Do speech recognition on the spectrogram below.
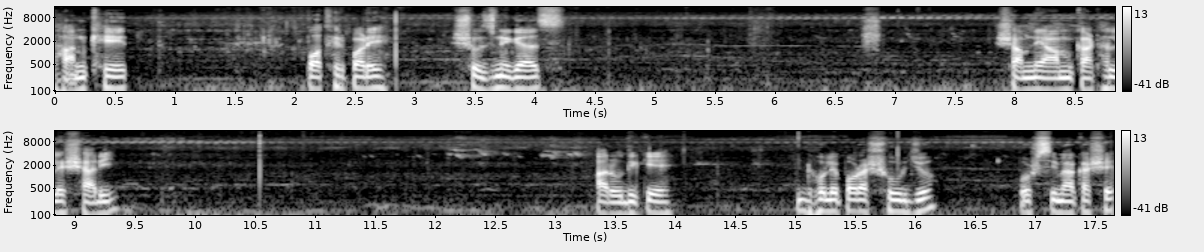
ধান ক্ষেত, পথের পাড়ে সজনে গাছ। সামনে আম কাঁঠালের সারি। আর ওদিকে ঢলে পড়া সূর্য পশ্চিম আকাশে।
